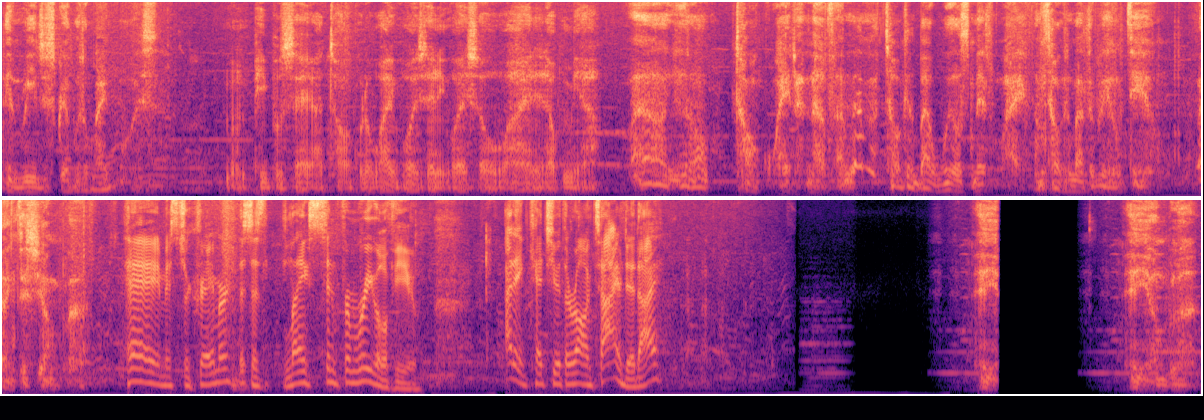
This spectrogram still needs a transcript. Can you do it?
Then read the script with a white voice. When People say I talk with a white voice anyway, so why ain't it helping me out? Well, you don't talk white enough. I'm I'm not talking about Will Smith's wife. I'm talking about the real deal. Like this young blood. Hey, Mr. Kramer, this is Langston from Regal View. I didn't catch you at the wrong time, did I? Hey, young blood.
